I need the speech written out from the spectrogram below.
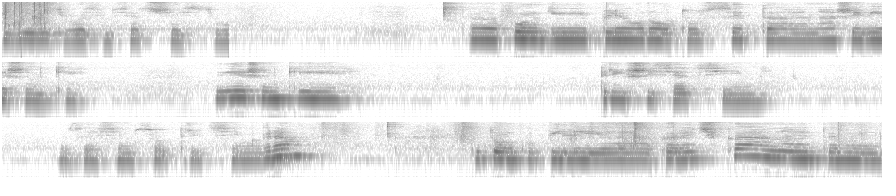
9,86. Э, фунги плеуротус, это наши вешенки. Вешенки 3,67 за 737 грамм. Потом купили корочка, но это мы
